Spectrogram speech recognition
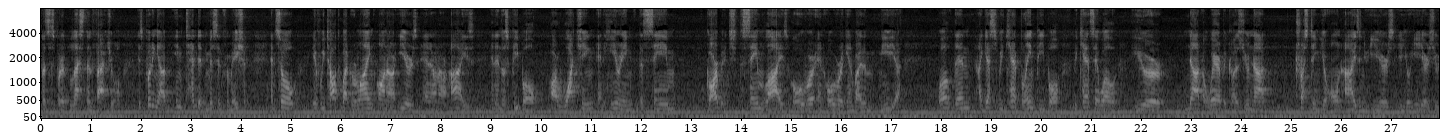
let's just put it less than factual, is putting out intended misinformation. And so if we talk about relying on our ears and on our eyes, and then those people are watching and hearing the same garbage, the same lies over and over again by the media, well, then I guess we can't blame people. We can't say, well, you're not aware because you're not trusting your own eyes and your ears. Your ears, you're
